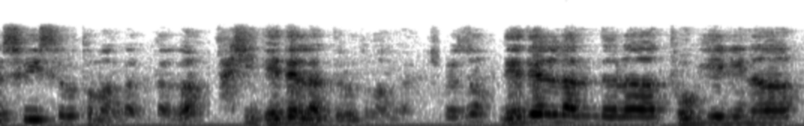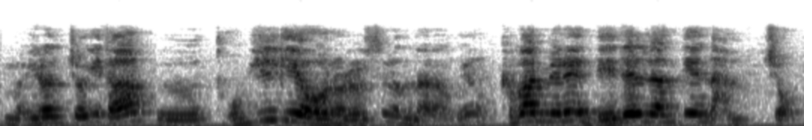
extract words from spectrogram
스위스로 도망갔다가 다시 네덜란드로 도망갔죠. 그래서 네덜란드나 독일이나 뭐 이런 쪽이 다 그 독일계 언어를 쓰는 나라고요. 그 반면에 네덜란드의 남쪽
